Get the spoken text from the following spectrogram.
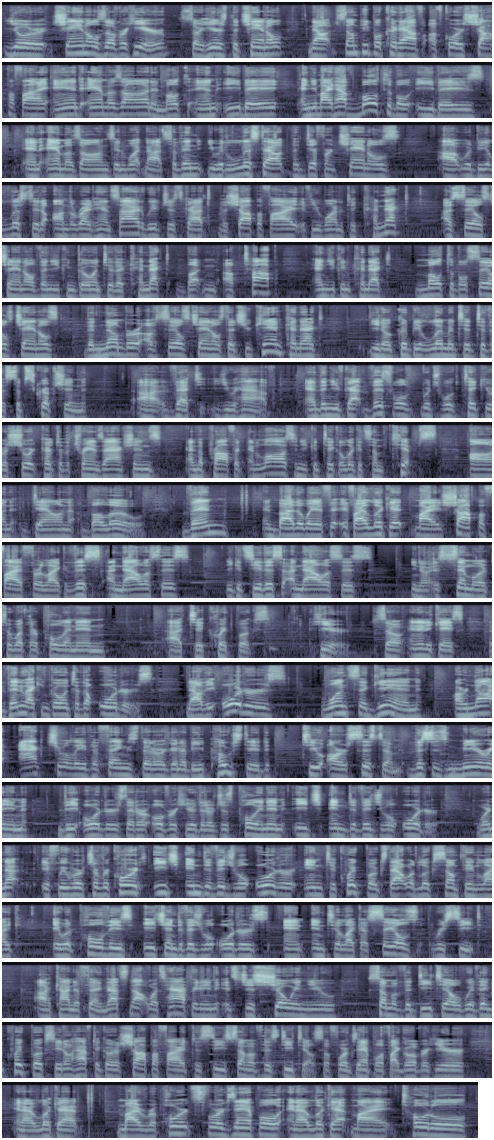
your channels over here. So here's the channel. Now, some people could have, of course, Shopify and Amazon and multi and eBay, and you might have multiple eBays and Amazons and whatnot. So then you would list out the different channels uh, would be listed on the right hand side. We've just got the Shopify. If you wanted to connect a sales channel, then you can go into the connect button up top and you can connect multiple sales channels. The number of sales channels that you can connect you know, could be limited to the subscription uh, that you have. And then you've got this, will, which will take you a shortcut to the transactions and the profit and loss, and you can take a look at some tips on down below. Then, and by the way, if, if I look at my Shopify for like this analysis, you can see this analysis, you know, is similar to what they're pulling in uh, to QuickBooks here. So in any case, then I can go into the orders. Now the orders once again, are not actually the things that are going to be posted to our system. This is mirroring the orders that are over here that are just pulling in each individual order. We're not, if we were to record each individual order into QuickBooks, that would look something like it would pull these each individual orders and into like a sales receipt uh, kind of thing. That's not what's happening. It's just showing you some of the detail within QuickBooks so you don't have to go to Shopify to see some of this detail. So for example, if I go over here and I look at my reports, for example, and I look at my total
